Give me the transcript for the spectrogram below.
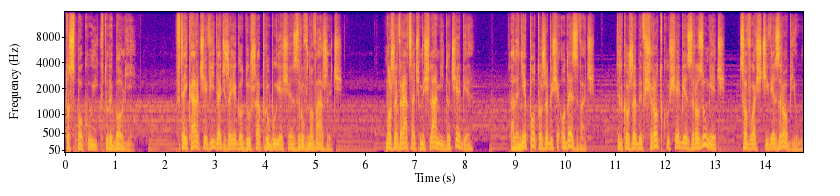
To spokój, który boli. W tej karcie widać, że jego dusza próbuje się zrównoważyć. Może wracać myślami do ciebie, ale nie po to, żeby się odezwać, tylko żeby w środku siebie zrozumieć, co właściwie zrobił.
